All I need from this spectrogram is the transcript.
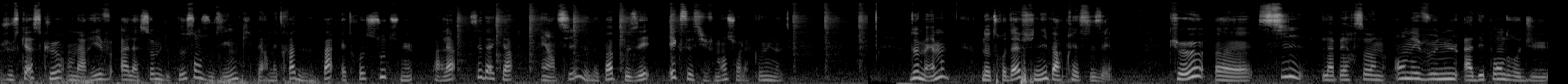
jusqu'à ce qu'on arrive à la somme de 200 usines qui permettra de ne pas être soutenu par la SEDACA et ainsi de ne pas peser excessivement sur la communauté. De même, notre DAF finit par préciser que euh, si la personne en est venue à dépendre du,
